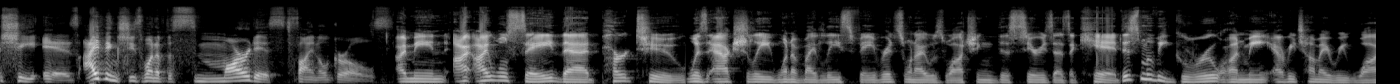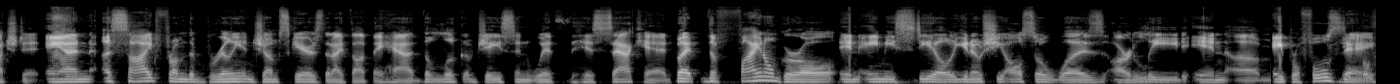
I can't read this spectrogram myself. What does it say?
she is. I think she's one of the smartest final girls. I mean, I, I will say that part two was actually one of my least favorites when I was watching this series as a kid. This movie grew on me every time I rewatched it. And aside from the brilliant jump scares that I thought they had, the look of Jason with his sack head, but the final girl in Amy Steel, you know, she also was our lead in um, April Fool's Day.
